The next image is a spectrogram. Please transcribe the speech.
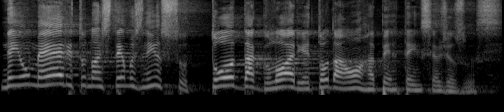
nenhum mérito nós temos nisso, toda a glória e toda a honra pertence a Jesus.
